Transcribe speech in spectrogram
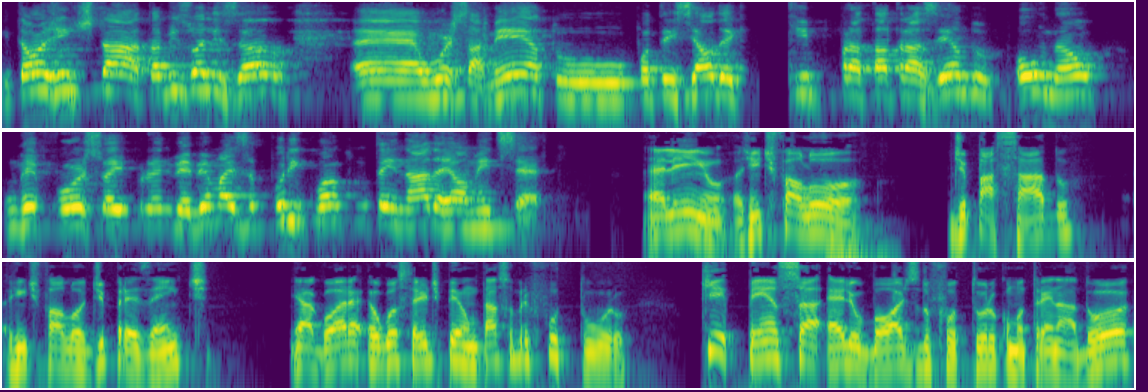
Então a gente está tá visualizando é, o orçamento, o potencial da equipe para estar tá trazendo ou não um reforço aí para o NBB, mas por enquanto não tem nada realmente certo. Elinho, a gente falou de passado, a gente falou de presente, e agora eu gostaria de perguntar sobre futuro. O que pensa Hélio Borges do futuro como treinador?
